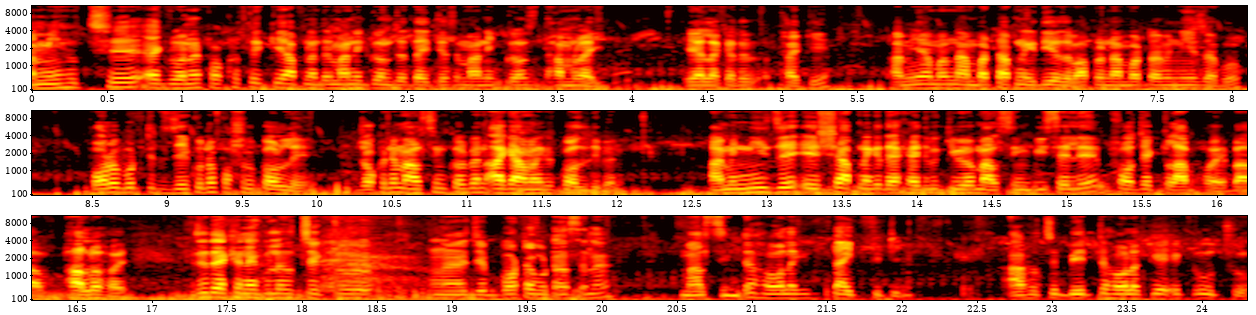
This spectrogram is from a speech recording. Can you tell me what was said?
আমি হচ্ছে এক রনের পক্ষ থেকে আপনাদের মানিকগঞ্জের দায়িত্ব আছে মানিকগঞ্জ ধামরাই এই এলাকাতে থাকি। আমি আমার নাম্বারটা আপনাকে দিয়ে যাব। আপনার নাম্বারটা আমি নিয়ে যাব। পরবর্তীতে যে কোনো ফসল করলে যখনই মালসিং করবেন, আগে আমাকে কল দিবেন। আমি নিজে এসে আপনাকে দেখাই দেবো কীভাবে মালসিং বিছেলে প্রজেক্ট লাভ হয় বা ভালো হয়। যে দেখেন, এগুলো হচ্ছে একটু যে বটা বটা আছে না মালসিংটা হওয়া লাগে একটু টাইট ফিটিং আর হচ্ছে বেডটা হওয়া লাগে একটু উঁচু।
